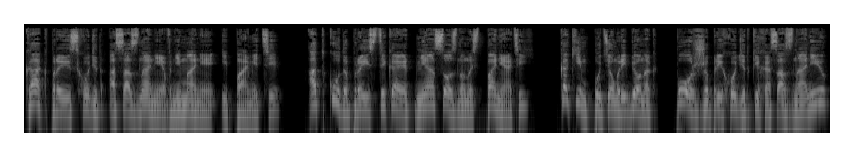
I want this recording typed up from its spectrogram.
как происходит осознание внимания и памяти, откуда проистекает неосознанность понятий, каким путем ребенок позже приходит к их осознанию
